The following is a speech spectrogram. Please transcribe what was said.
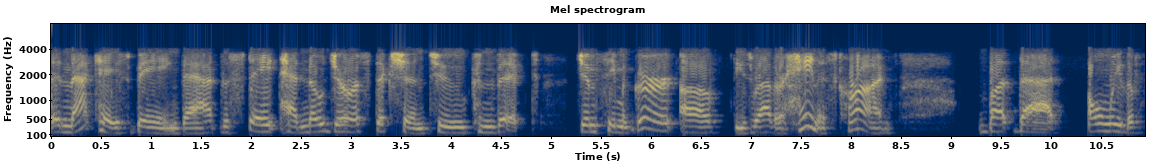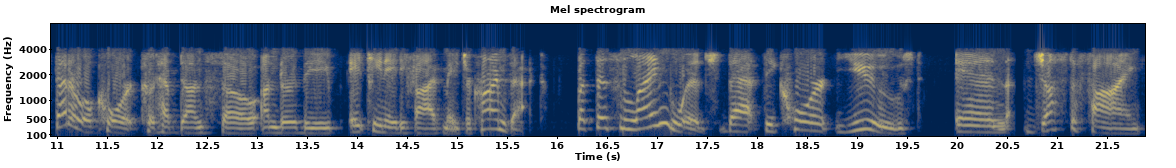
in that case being that the state had no jurisdiction to convict Jim C. McGirt of these rather heinous crimes, but that only the federal court could have done so under the 1885 Major Crimes Act. But this language that the court used in justifying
